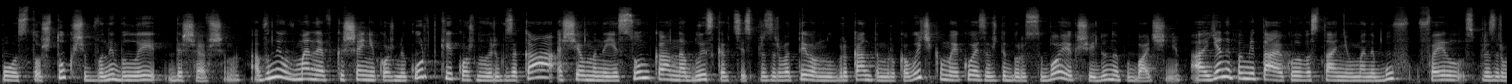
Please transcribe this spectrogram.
по 100 штук, щоб вони були дешевшими. А вони в мене в кишені кожної куртки, кожного рюкзака. А ще в мене є сумка на блискавці з презервативом, лубрикантом, рукавичками, яку я завжди беру з собою, якщо йду на побачення. А я не пам'ятаю, коли востаннє в мене був фейл з презервативом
